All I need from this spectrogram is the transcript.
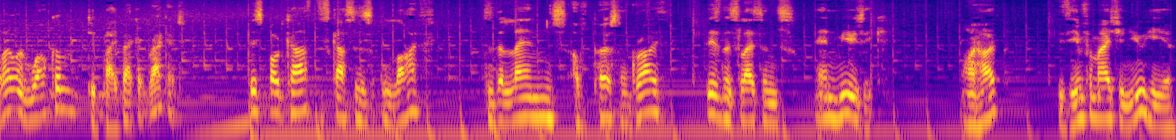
Hello and welcome to Pay Packet Racket. This podcast discusses life through the lens of personal growth, business lessons, and music. My hope is the information you hear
